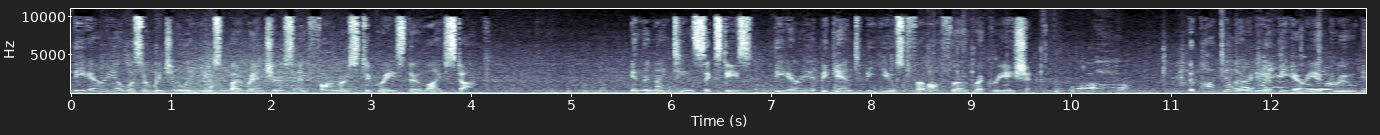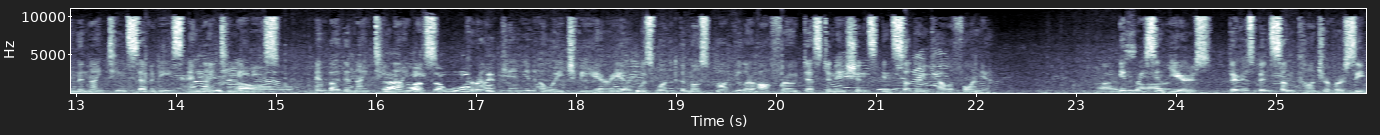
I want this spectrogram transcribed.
The area was originally used by ranchers and farmers to graze their livestock. In the 1960s, the area began to be used for off-road recreation. The popularity of the area grew in the 1970s and 1980s, and by the That was a 1990s, whoop-de-doo. Corral Canyon OHV area was one of the most popular off-road destinations in Southern California. I'm In recent years, there has been some controversy.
